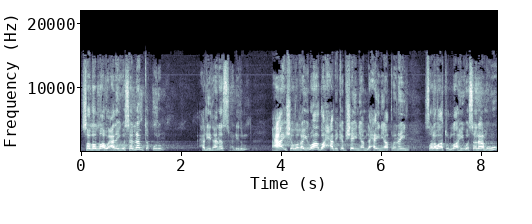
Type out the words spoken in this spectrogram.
صلى الله عليه وسلم تقول حديث أنس حديث عائشة وغيرها ضحى بكبشين املحين اقرنين صلوات الله وسلامه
